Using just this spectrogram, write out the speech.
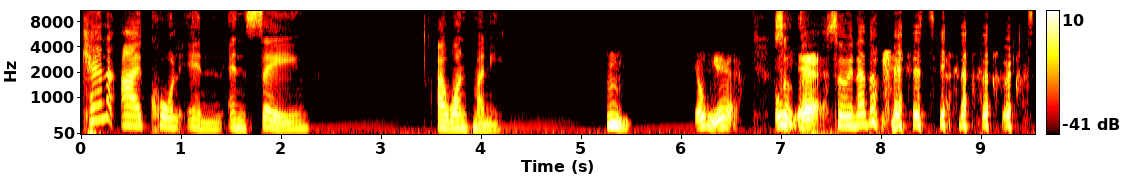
can I call in and say, I want money? Mm. Oh yeah. Oh so, yeah. So in other words, in other words,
